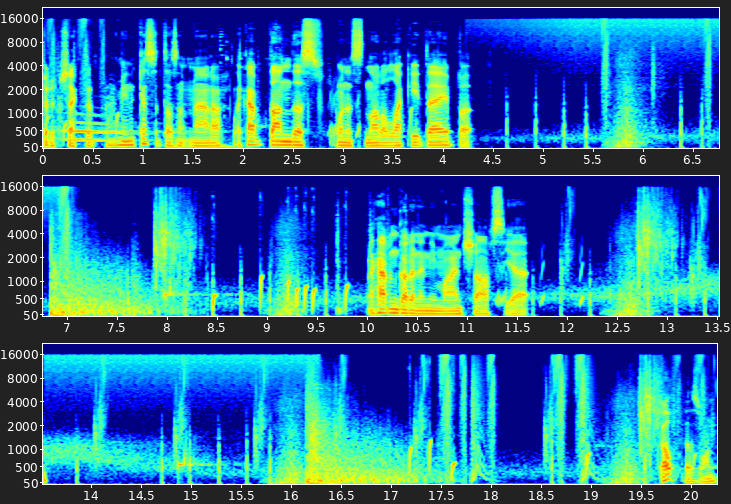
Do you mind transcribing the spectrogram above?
Should have checked it. I mean, I guess it doesn't matter. Like, I've done this when it's not a lucky day, but... I haven't gotten any mine shafts yet. Oh, there's one.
